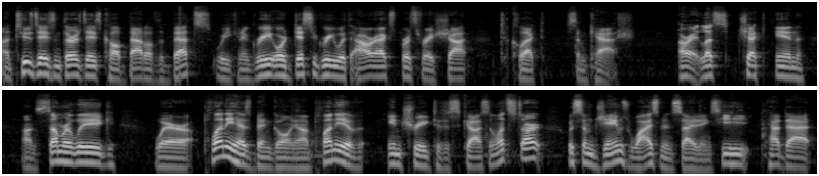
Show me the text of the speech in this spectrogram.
on Tuesdays and Thursdays called Battle of the Bets, where you can agree or disagree with our experts for a shot to collect some cash. All right, let's check in on Summer League, where plenty has been going on, plenty of intrigue to discuss. And let's start with some James Wiseman sightings. He had that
